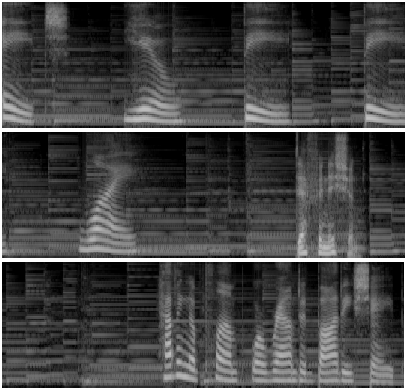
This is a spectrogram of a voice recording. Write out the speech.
H U B B Y. Definition. Having a plump or rounded body shape,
